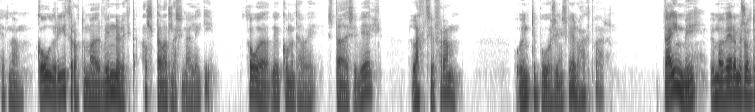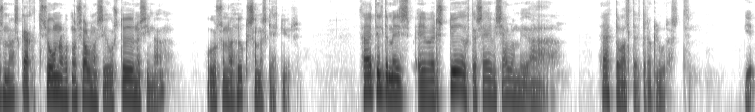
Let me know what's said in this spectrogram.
hérna, góður íþróttumæður vinnur ekkert alltaf alla sína leiki. Þó að við komum til að hafa staðið sér vel, lagt sér fram og undirbúið sér eins vel og hægt var. Dæmi um að vera með svolítið svona skakt sjónarhóttn á sjálfansi og stöðuna sína og svona hugsanaskekkjur. Það er til dæmis ef ég væri stöðugt að segja við sjálfa mig að þetta var alltaf eftir að klúrast. Ég,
